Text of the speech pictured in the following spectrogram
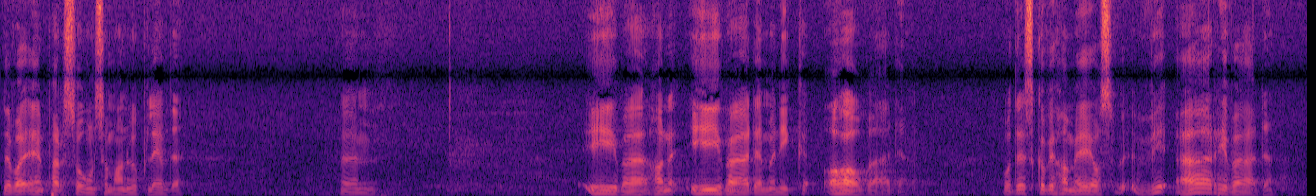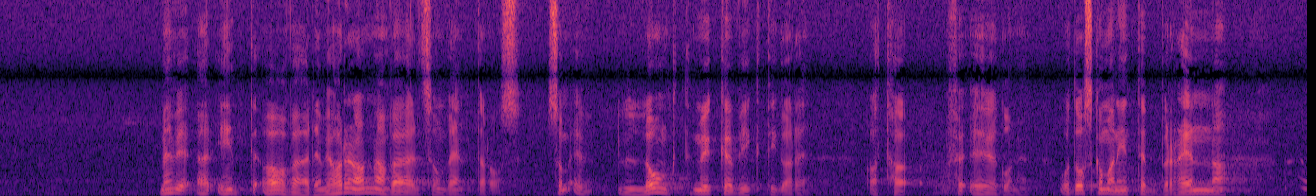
det var en person som han upplevde um, i, han är i världen men icke av världen. Och det ska vi ha med oss. Vi är i världen. Men vi är inte av världen. Vi har en annan värld som väntar oss, som är långt mycket viktigare att ha för ögonen. Och då ska man inte bränna eh,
